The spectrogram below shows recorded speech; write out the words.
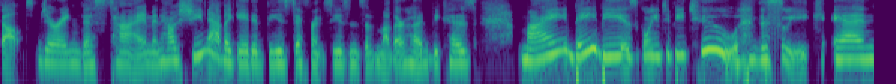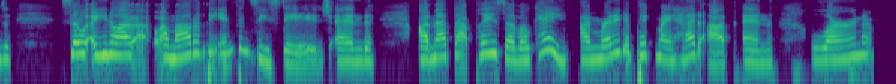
felt during this time and how she navigated these different seasons of motherhood because my baby is going to be two this week. And so, uh, you know, I, I'm out of the infancy stage and I'm at that place of, okay, I'm ready to pick my head up and learn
